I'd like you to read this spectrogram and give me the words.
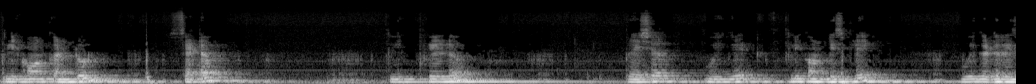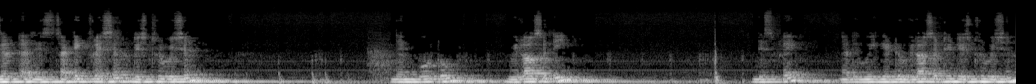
Click on control, setup click filter pressure we get click on display we get a result as a static pressure distribution. Then go to velocity display that we get a velocity distribution.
